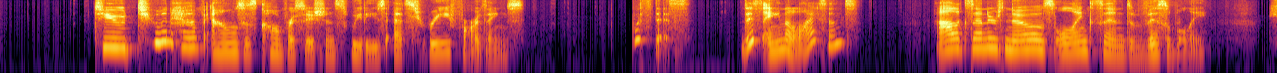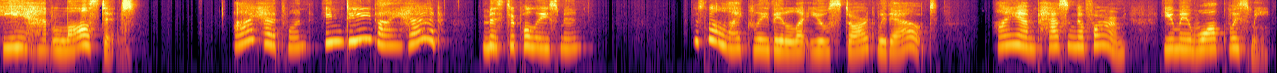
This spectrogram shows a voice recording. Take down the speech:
to two and a half ounces conversation sweeties at three farthings. What's this? This ain't a license. Alexander's nose lengthened visibly. He had lost it. I had one. Indeed I had, Mr. Policeman. It's not likely they'll let you start without. I am passing the farm. You may walk with me.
